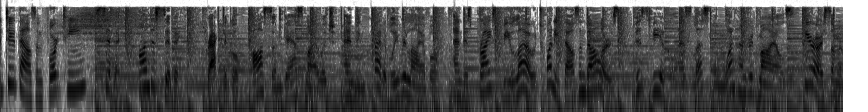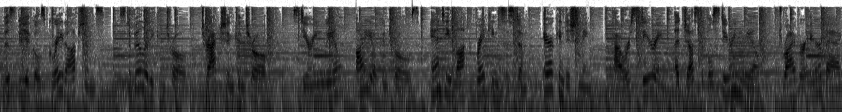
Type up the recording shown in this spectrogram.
The 2014 Civic, Honda Civic. Practical, awesome gas mileage, and incredibly reliable, and is priced below $20,000. This vehicle has less than 100 miles. Here are some of this vehicle's great options. Stability control, traction control, steering wheel, audio controls, anti-lock braking system, air conditioning, power steering, adjustable steering wheel, driver airbag,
